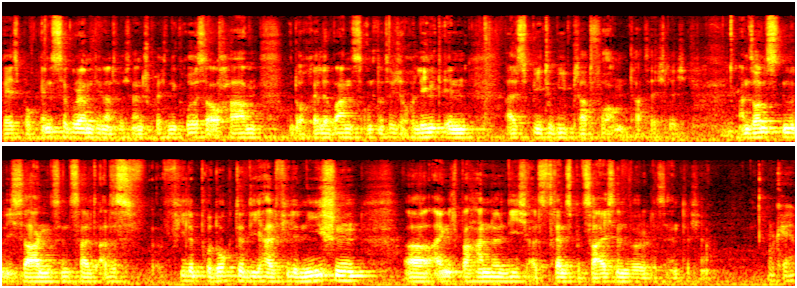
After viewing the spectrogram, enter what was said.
Facebook, Instagram, die natürlich eine entsprechende Größe auch haben und auch Relevanz und natürlich auch LinkedIn als B2B-Plattform tatsächlich. Ansonsten würde ich sagen, sind es halt alles viele Produkte, die halt viele Nischen äh, eigentlich behandeln, die ich als Trends bezeichnen würde letztendlich. Ja. Okay.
